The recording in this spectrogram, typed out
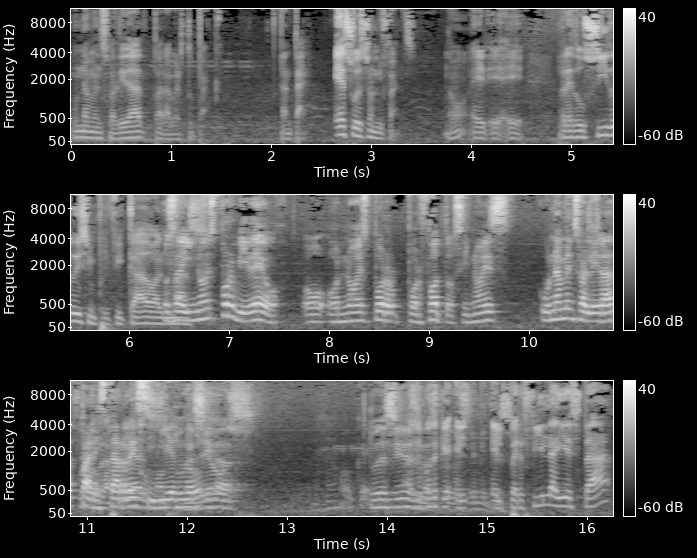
una mensualidad para ver tu pack. Tan tan. Eso es OnlyFans, ¿no? Eh, eh, eh, reducido y simplificado al O sea, y no es por video o, o no es por, por fotos, sino es una mensualidad para estar recibiendo. Tú tú decides Haz cuenta que el, perfil ahí está,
